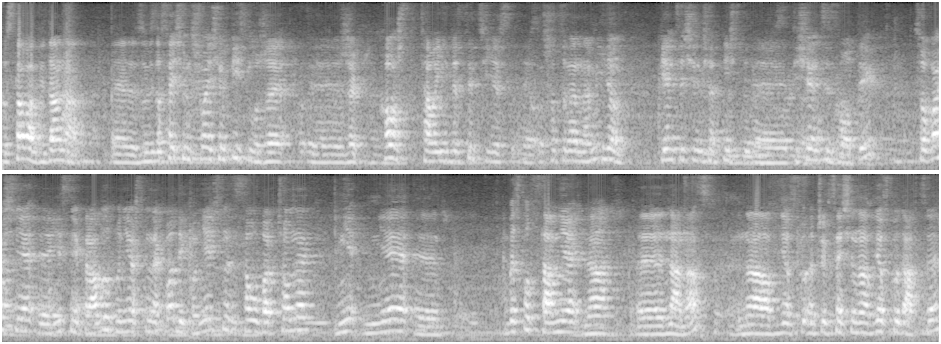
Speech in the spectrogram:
została wydana, e, zostaliśmy otrzymaliśmy pismo, że, e, że koszt całej inwestycji jest e, oszacowany na milion 575 e, tysięcy złotych, co właśnie e, jest nieprawdą, ponieważ te nakłady konieczne zostały obarczone nie, nie e, bezpodstawnie na, e, na nas, na wniosku, czy w sensie na wnioskodawcę,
